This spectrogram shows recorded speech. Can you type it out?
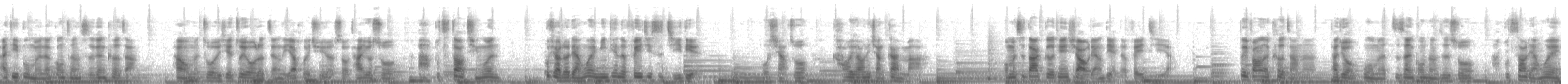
？IT 部门的工程师跟科长和我们做一些最后的整理，要回去的时候，他又说：“啊，不知道，请问。”不晓得两位明天的飞机是几点？我想说，靠腰，你想干嘛？我们是搭隔天下午两点的飞机啊。对方的科长呢，他就问我们的资深工程师说：“，不知道两位，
